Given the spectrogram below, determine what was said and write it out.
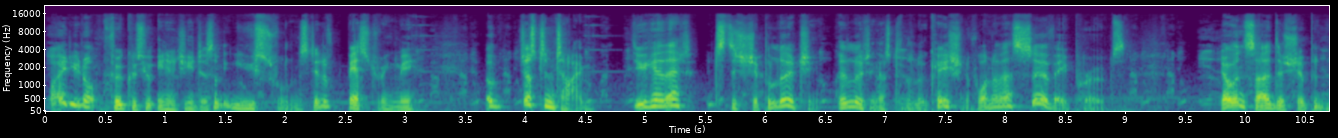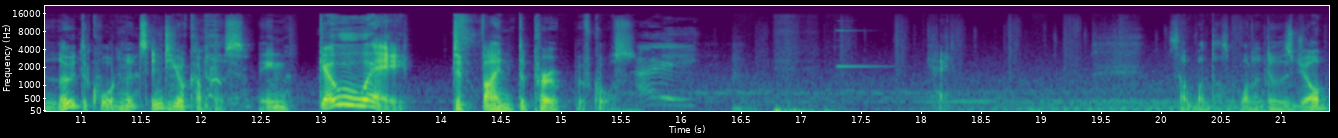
Why do you not focus your energy into something useful instead of pestering me? Oh, just in time. Do you hear that? It's the ship alerting, alerting us to the location of one of our survey probes. Go inside the ship and load the coordinates into your compass. Then go away to find the probe, of course. Okay. Someone doesn't want to do his job.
